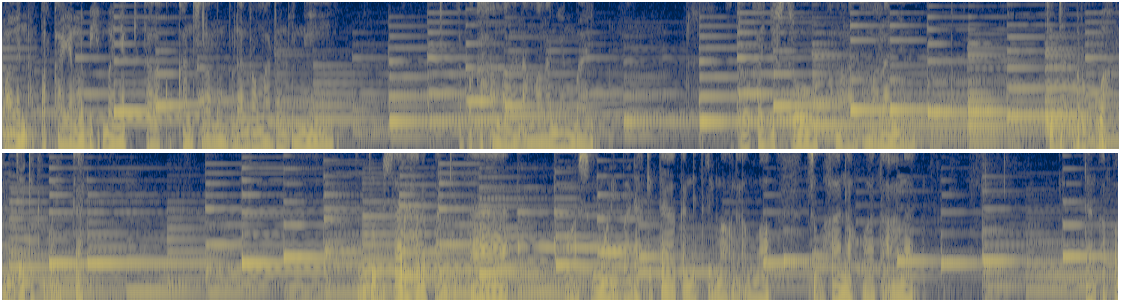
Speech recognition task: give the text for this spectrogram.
amalan apakah yang lebih banyak kita lakukan selama bulan Ramadan ini? Apakah amalan-amalan yang baik? Ataukah justru amalan-amalan yang tidak berbuah menjadi kebaikan? Tentu besar harapan kita semua ibadah kita akan diterima oleh Allah Subhanahu wa taala. Dan apa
